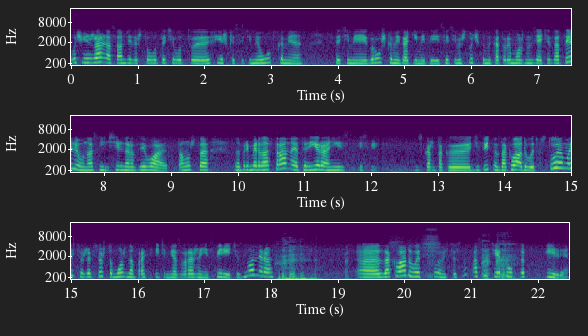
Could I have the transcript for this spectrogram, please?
очень жаль, на самом деле, что вот эти вот э, фишки с этими утками, с этими игрушками какими-то и с этими штучками, которые можно взять из отеля, у нас не сильно развивают. Потому что, например, иностранные ательеры, они, скажем так, э, действительно закладывают в стоимость уже все, что можно, простите меня за выражение, спереть из номера. Э, закладывает стоимость. То есть, ну, по сути, это уже купили.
